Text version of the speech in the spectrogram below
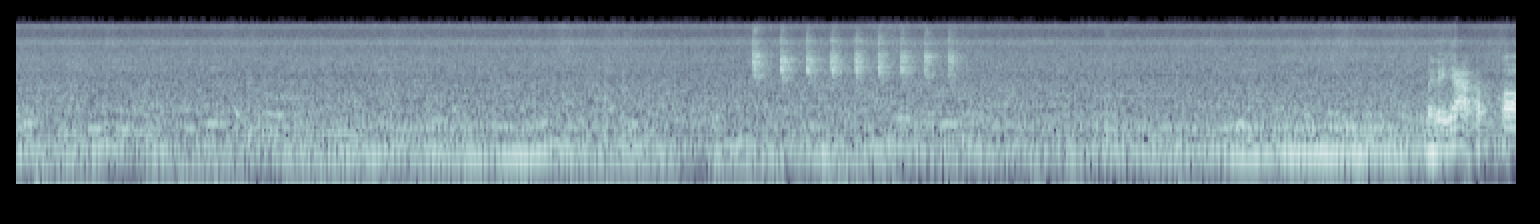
ไม่ได้ยากครับก็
